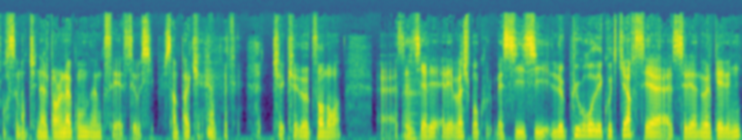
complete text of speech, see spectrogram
forcément tu nages dans le lagon, donc c'est aussi plus sympa que, que, d'autres endroits. Euh, celle-ci, elle, elle, est vachement cool. Mais si, si le plus gros des coups de cœur, c'est euh, la Nouvelle-Calédonie,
